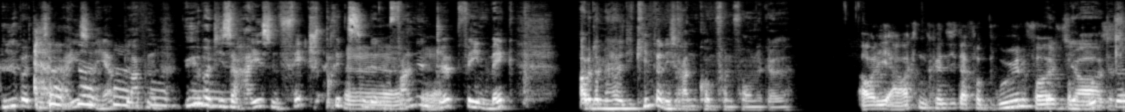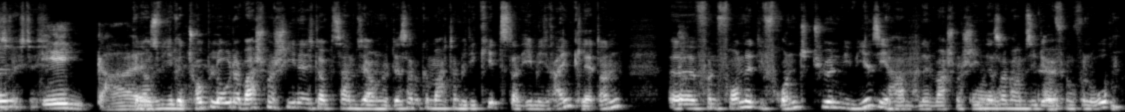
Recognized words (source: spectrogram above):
über diese heißen Herdplatten, über diese heißen, fettspritzenden Pfannentöpfe hinweg, aber damit halt die Kinder nicht rankommen von vorne, gell? Aber die Erwachsenen können sich da verbrühen, voll Ja, das ist richtig. Egal. Genauso wie ihre Toploader-Waschmaschine. Ich glaube, das haben sie auch nur deshalb gemacht, damit die Kids dann eben nicht reinklettern. Äh, von vorne die Fronttüren, wie wir sie haben an den Waschmaschinen. Ja. Deshalb haben sie die Öffnung von oben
